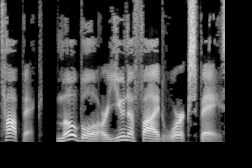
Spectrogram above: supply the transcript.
Topic: Mobile or unified workspace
